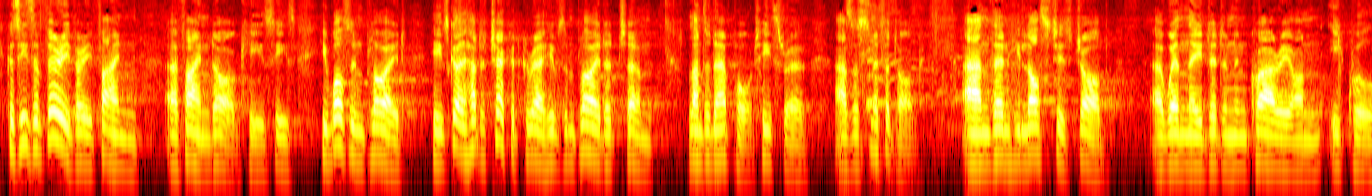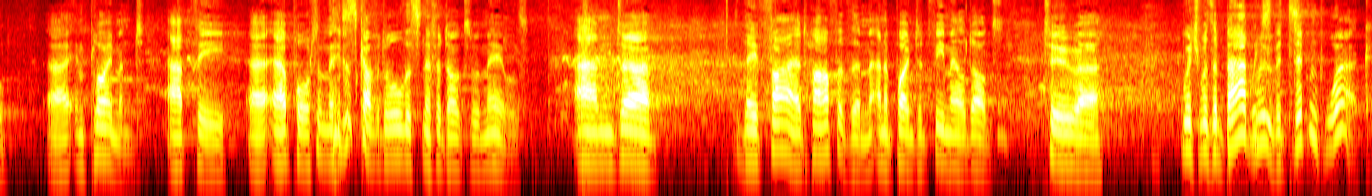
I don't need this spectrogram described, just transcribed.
because he's a very, very fine, uh, fine dog. He's, he's, he was employed, he's got, had a checkered career. He was employed at um, London Airport, Heathrow, as a sniffer dog. And then he lost his job uh, when they did an inquiry on equal uh, employment at the uh, airport, and they discovered all the sniffer dogs were males. And uh, they fired half of them and appointed female dogs to, uh, which was a bad move. It didn't work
